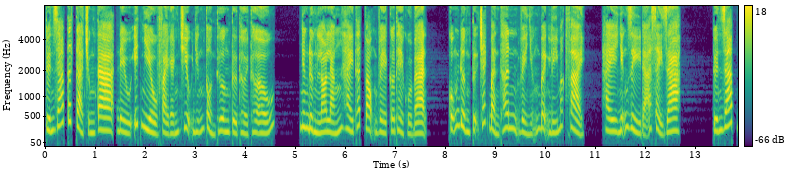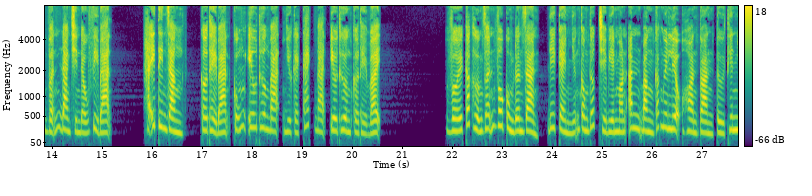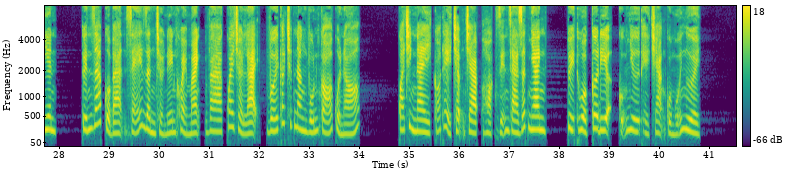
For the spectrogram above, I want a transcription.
Tuyến giáp tất cả chúng ta đều ít nhiều phải gánh chịu những tổn thương từ thời thơ ấu. Nhưng đừng lo lắng hay thất vọng về cơ thể của bạn, cũng đừng tự trách bản thân về những bệnh lý mắc phải hay những gì đã xảy ra. tuyến giáp vẫn đang chiến đấu vì bạn. Hãy tin rằng cơ thể bạn cũng yêu thương bạn như cái cách bạn yêu thương cơ thể vậy. Với các hướng dẫn vô cùng đơn giản, đi kèm những công thức chế biến món ăn bằng các nguyên liệu hoàn toàn từ thiên nhiên, tuyến giáp của bạn sẽ dần trở nên khỏe mạnh và quay trở lại với các chức năng vốn có của nó. Quá trình này có thể chậm chạp hoặc diễn ra rất nhanh, tùy thuộc cơ địa cũng như thể trạng của mỗi người.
